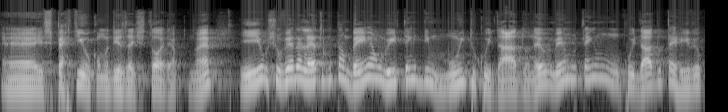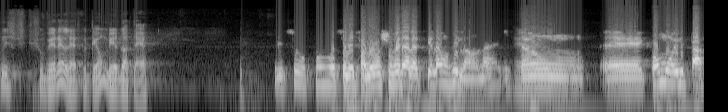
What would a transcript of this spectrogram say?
é, espertinho, como diz a história, não é? E o chuveiro elétrico também é um item de muito cuidado, né? Eu mesmo tenho um cuidado terrível com esse chuveiro elétrico, tenho medo até. Isso, como você falou, o chuveiro elétrico ele é um vilão, né? Então, é. É, como ele está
